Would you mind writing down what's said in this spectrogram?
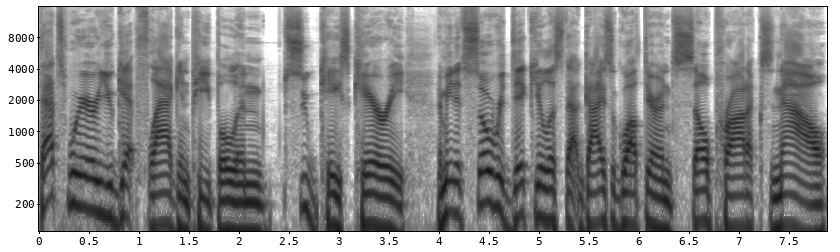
that's where you get flagging people and suitcase carry. I mean, it's so ridiculous that guys will go out there and sell products now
